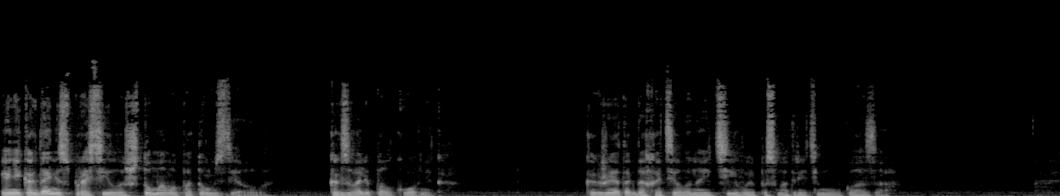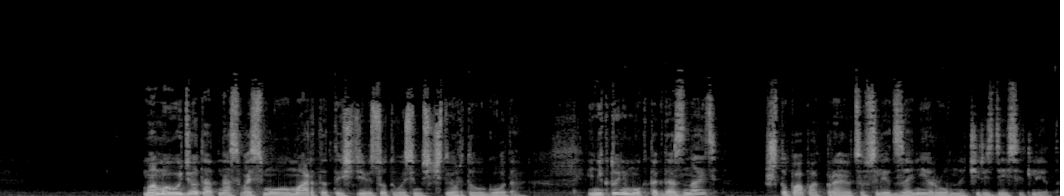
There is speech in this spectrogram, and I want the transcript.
Я никогда не спросила, что мама потом сделала. Как звали полковника? Как же я тогда хотела найти его и посмотреть ему в глаза. Мама уйдет от нас 8 марта 1984 года. И никто не мог тогда знать, что папа отправится вслед за ней ровно через 10 лет.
